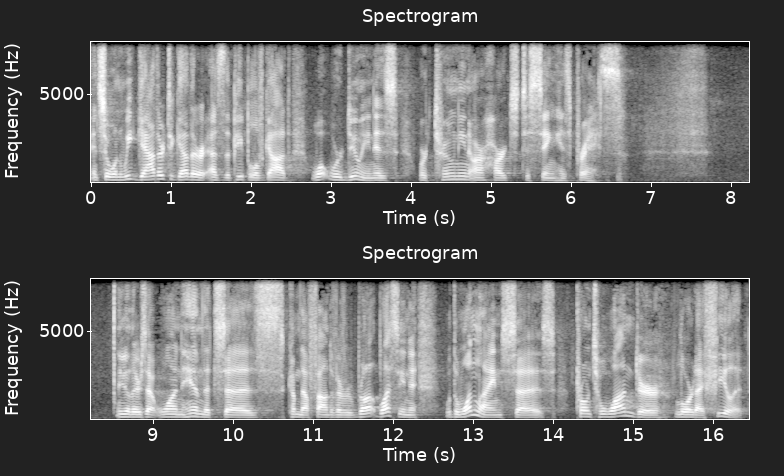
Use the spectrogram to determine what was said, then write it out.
And so when we gather together as the people of God, what we're doing is we're tuning our hearts to sing His praise. You know, there's that one hymn that says, Come thou fount of every blessing. The one line says, Prone to wander, Lord, I feel it.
